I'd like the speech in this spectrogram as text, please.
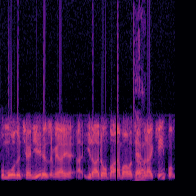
for more than ten years. I mean, I, I you know I don't buy them all the time, Yeah. and I keep them.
